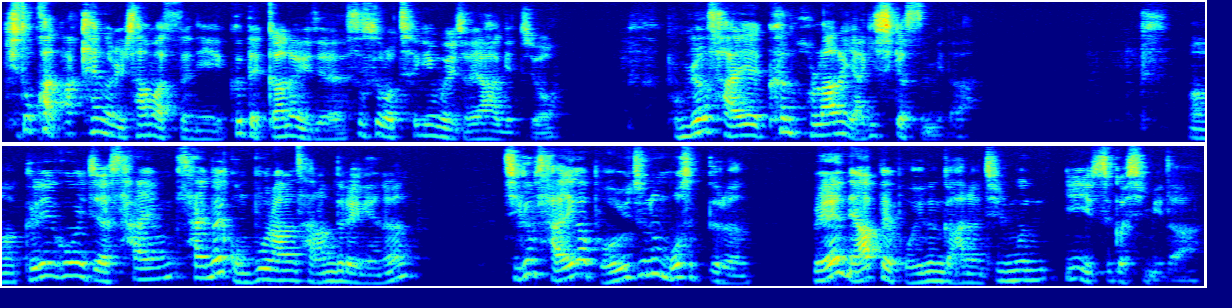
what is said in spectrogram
지독한 악행을 일삼았으니 그 대가는 이제 스스로 책임을 져야 하겠죠. 분명 사회에 큰 혼란을 야기시켰습니다. 어, 그리고 이제 삶, 삶의 공부를 하는 사람들에게는 지금 사회가 보여주는 모습들은 왜 내 앞에 보이는가 하는 질문이 있을 것입니다.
